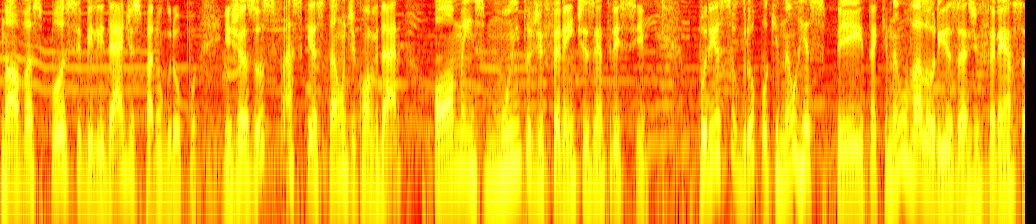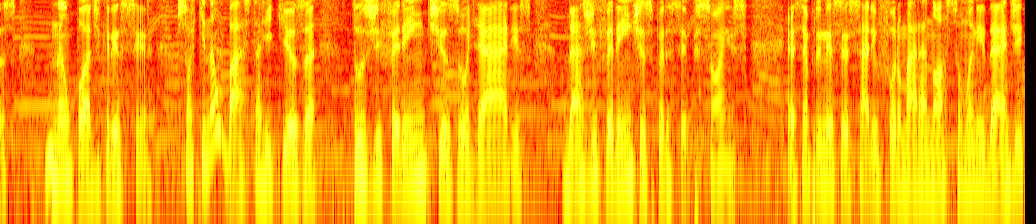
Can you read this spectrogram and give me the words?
novas possibilidades para o grupo. E Jesus faz questão de convidar homens muito diferentes entre si. Por isso, o grupo que não respeita, que não valoriza as diferenças, não pode crescer. Só que não basta a riqueza dos diferentes olhares, das diferentes percepções. É sempre necessário formar a nossa humanidade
